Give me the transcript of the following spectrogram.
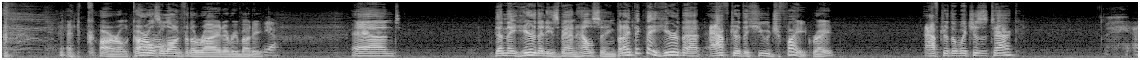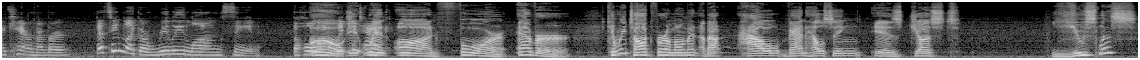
and Carl. Carl's Carl. along for the ride, everybody. Yeah. And then they hear that he's Van Helsing, but I think they hear that after the huge fight, right? After the witches attack? I can't remember. That seemed like a really long scene. The whole Oh, witch it went on forever. Can we talk for a moment about how Van Helsing is just useless?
